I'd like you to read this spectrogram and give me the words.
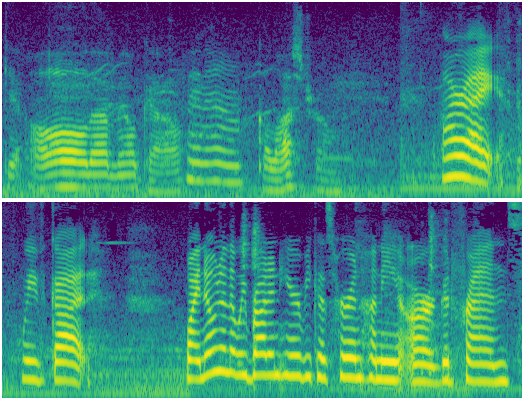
get all that milk out. I know. Colostrum. All right, we've got Winona that we brought in here because her and Honey are good friends.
